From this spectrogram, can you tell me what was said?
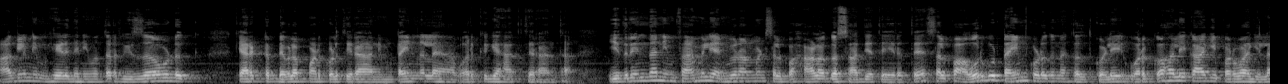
ಆಗಲೇ ನಿಮ್ಗೆ ಹೇಳಿದೆ, ನೀವು ಒಂಥರ ರಿಸರ್ವ್ಡ್ ಕ್ಯಾರೆಕ್ಟರ್ ಡೆವಲಪ್ ಮಾಡ್ಕೊಳ್ತೀರಾ, ನಿಮ್ಮ ಟೈಮ್ನಲ್ಲೇ ವರ್ಕ್ಗೆ ಹಾಕ್ತೀರಾ ಅಂತ. ಇದರಿಂದ ನಿಮ್ಮ ಫ್ಯಾಮಿಲಿ ಎನ್ವಿರಾನ್ಮೆಂಟ್ ಸ್ವಲ್ಪ ಹಾಳಾಗೋ ಸಾಧ್ಯತೆ ಇರುತ್ತೆ. ಸ್ವಲ್ಪ ಅವ್ರಿಗೂ ಟೈಮ್ ಕೊಡೋದನ್ನ ಕಲ್ತ್ಕೊಳ್ಳಿ. ವರ್ಕಹಾಲಿಕ್ ಆಗಿ ಪರವಾಗಿಲ್ಲ,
